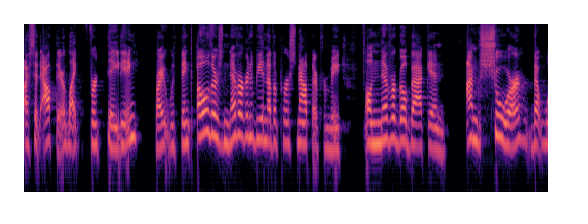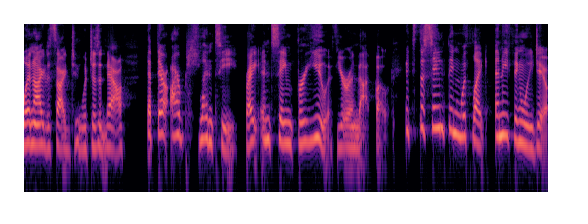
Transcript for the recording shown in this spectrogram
I said out there, like for dating, right? We think, oh, there's never going to be another person out there for me. I'll never go back in. I'm sure that when I decide to, which isn't now, that there are plenty, right? And same for you if you're in that boat. It's the same thing with like anything we do.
